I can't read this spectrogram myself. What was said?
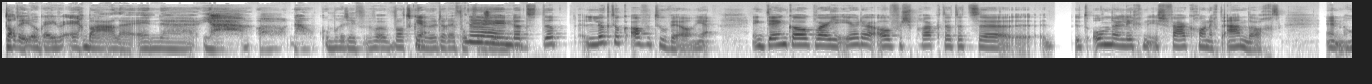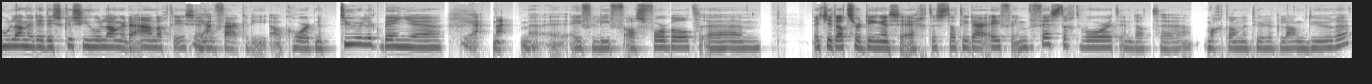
dat is ook even echt balen en eh, ja oh, nou kom er eens even wat kunnen Ja. we er even op Nee, verzinnen. en dat, dat lukt ook af en toe wel, ja. Ik denk ook waar je eerder over sprak, dat het, eh, het onderliggende is vaak gewoon echt aandacht. En hoe langer de discussie, hoe langer de aandacht is en Ja. hoe vaker die ook hoort. Natuurlijk ben je, ja. nou, eh, even lief als voorbeeld, ehm, dat je dat soort dingen zegt. Dus dat hij daar even in bevestigd wordt en dat mag dan natuurlijk lang duren.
